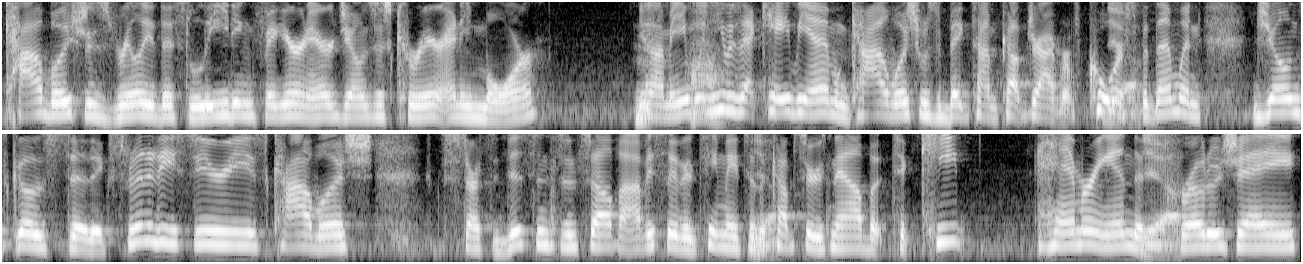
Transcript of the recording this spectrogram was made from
Kyle Busch is really this leading figure in Erik Jones's career anymore? You know what I mean? When he was at KBM, when Kyle Busch was a big time cup driver, of course. Yeah. But then when Jones goes to the Xfinity Series, Kyle Busch starts to distance himself. Obviously, they're teammates in the Yeah. Cup Series now, but to keep hammering in this Yeah. protege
